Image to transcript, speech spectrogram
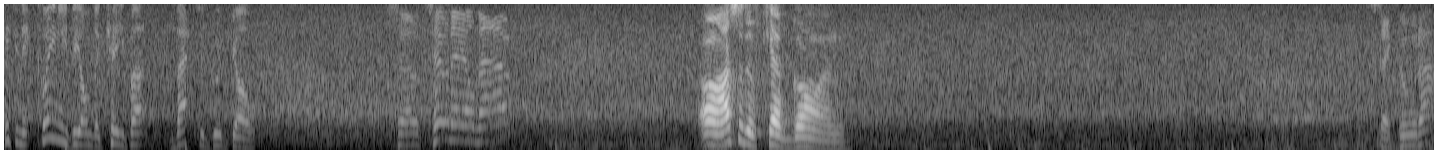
Hitting it cleanly beyond the keeper. That's a good goal. So 2-0 now. Oh, I should have kept going. Segura.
